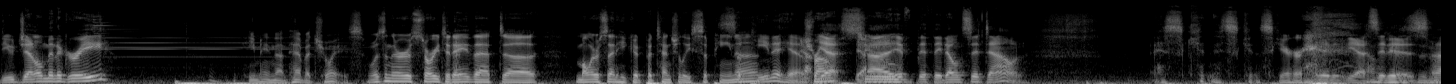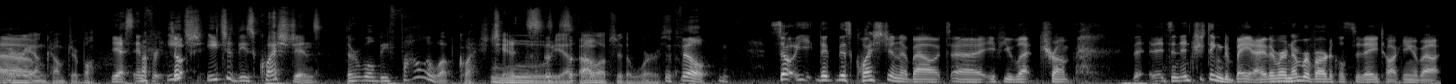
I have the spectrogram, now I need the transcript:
Do you gentlemen agree? He may not have a choice. Wasn't there a story today that uh, Mueller said he could potentially subpoena subpoena him? Trump yes, uh, if if they don't sit down. It's, it's getting scary. It, yes, it is very um, uncomfortable. Yes, and for each each of these questions, there will be follow up questions. Ooh, yeah, so, follow ups are the worst. Phil, so th- this question about uh, if you let Trump, it's an interesting debate. I, there were a number of articles today talking about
